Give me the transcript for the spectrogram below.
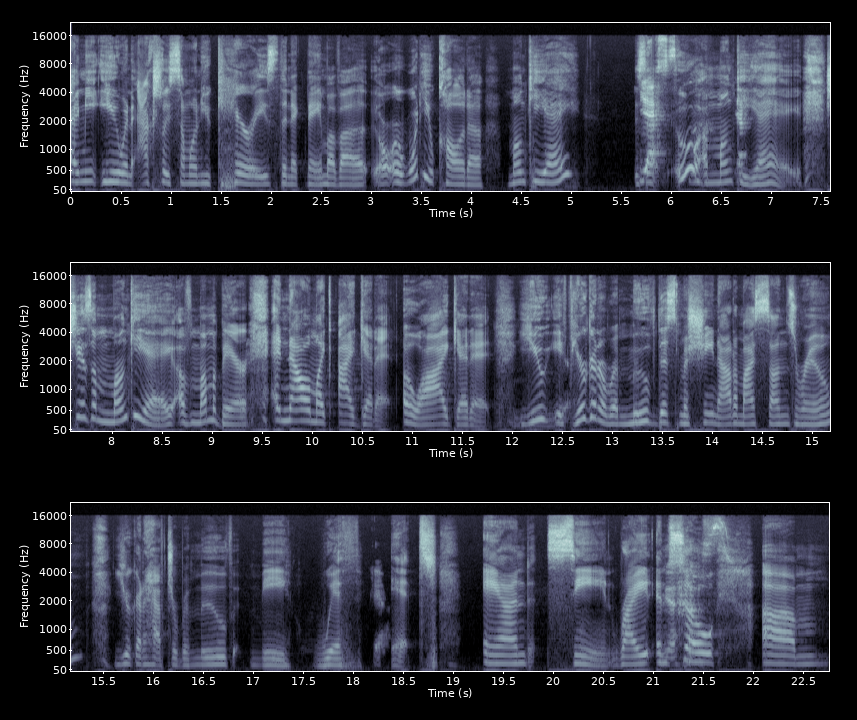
I meet you, and actually someone who carries the nickname of a, or, or what do you call it, a monkey? A. Is Yes. That, ooh, a monkey A. She has a monkey A of Mama Bear, and now I'm like, I get it. Oh, I get it. You, if you're gonna remove this machine out of my son's room, you're gonna have to remove me with Yeah. it and scene, right? And so, um,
